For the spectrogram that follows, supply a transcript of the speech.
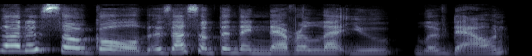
That is so gold. Is that something they never let you live down?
